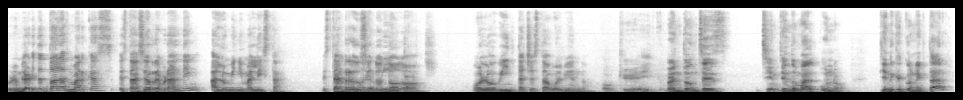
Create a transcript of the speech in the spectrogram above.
Por ejemplo, ahorita todas las marcas están haciendo rebranding a lo minimalista. Están reduciendo O todo. O lo vintage está volviendo. Ok. Pero entonces, si entiendo mal, uno, tiene que conectar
